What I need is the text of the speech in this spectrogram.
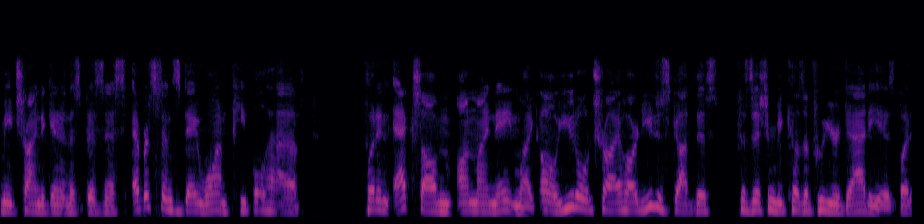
me trying to get in this business, ever since day one, people have put an X on on my name, like, oh, you don't try hard, you just got this position because of who your daddy is. But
